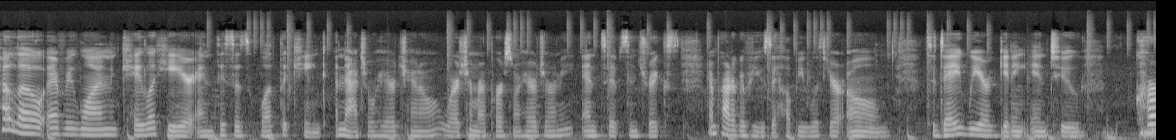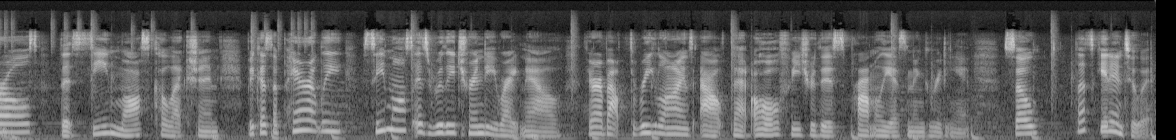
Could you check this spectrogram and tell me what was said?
Hello everyone, Kayla here, and this is What the Kink, a natural hair channel where I share my personal hair journey and tips and tricks and product reviews to help you with your own. Today we are getting into curls, the Sea Moss collection, because apparently Sea Moss is really trendy right now. There are about three lines out that all feature this prominently as an ingredient. So let's get into it.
